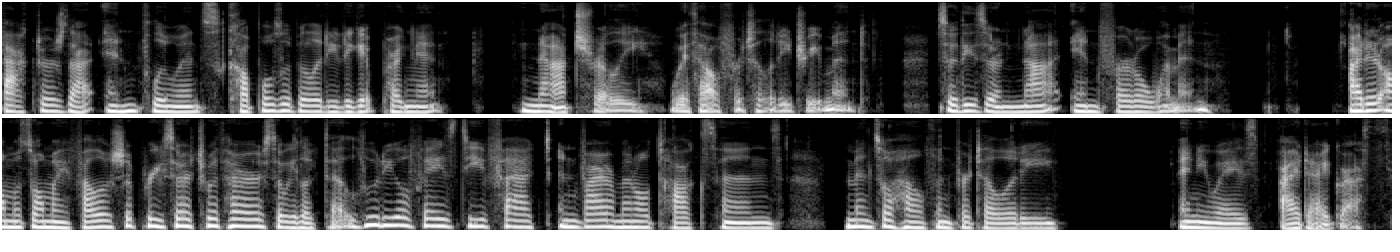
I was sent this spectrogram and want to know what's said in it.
factors that influence couples' ability to get pregnant naturally without fertility treatment. So these are not infertile women. I did almost all my fellowship research with her. So we looked at luteal phase defect, environmental toxins, mental health, and fertility. Anyways, I digress.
